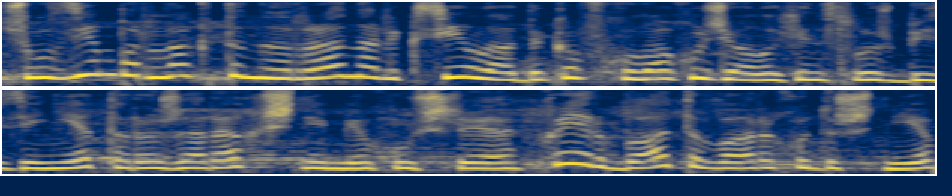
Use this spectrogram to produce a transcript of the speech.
Шулзем барлак ран Алексей Ладыков хула хужалыхин службезене тарожарах шнеме хушре. Хайрба товар худышне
